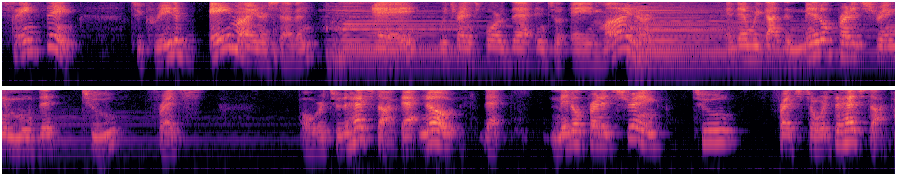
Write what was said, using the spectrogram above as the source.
Same thing. To create a A minor 7, A, we transformed that into A minor, and then we got the middle fretted string and moved it two frets over to the headstock. That note, that middle fretted string, two frets towards the headstock.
